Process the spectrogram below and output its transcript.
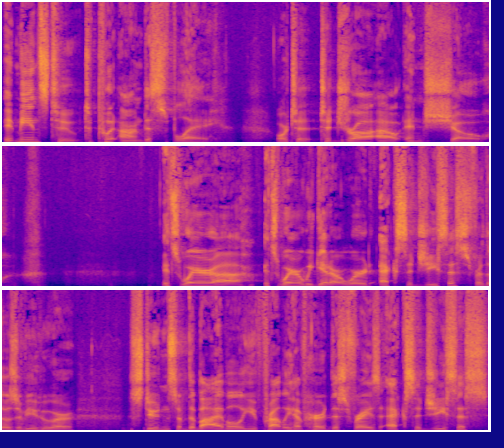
it means to, to put on display or to, to draw out and show. It's where, uh, it's where we get our word exegesis. For those of you who are students of the Bible, you probably have heard this phrase exegesis.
